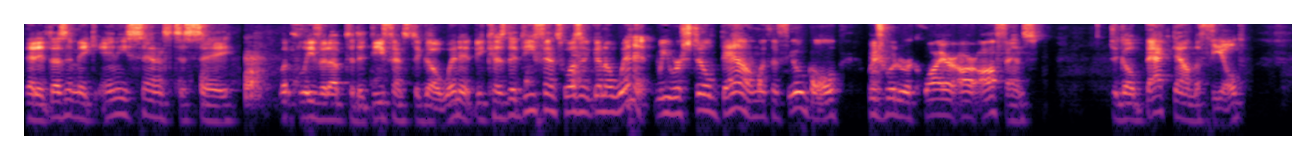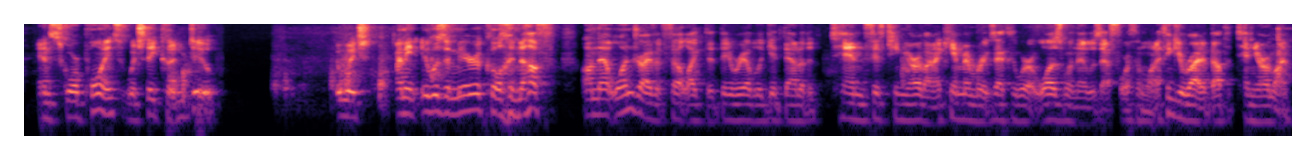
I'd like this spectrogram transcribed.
that it doesn't make any sense to say, let's leave it up to the defense to go win it because the defense wasn't going to win it. We were still down with a field goal, which would require our offense to go back down the field and score points, which they couldn't do. Which, I mean, it was a miracle enough on that one drive, it felt like that they were able to get down to the 10, 15 yard line. I can't remember exactly where it was when that was that fourth and one. I think you're right about the 10 yard line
